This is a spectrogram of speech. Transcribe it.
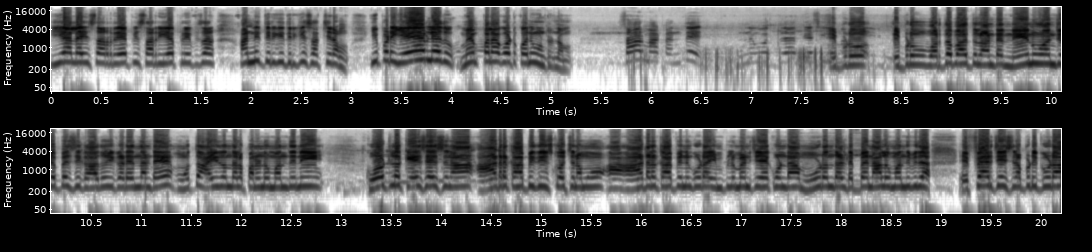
ఇవాళ ఇస్తారు రేపు ఇస్తారు ఏ రేపు ఇస్తారు అన్ని తిరిగి తిరిగి సచ్చినాము. ఇప్పుడు ఏం లేదు మేము కొట్టుకొని ఉంటున్నాము. సార్ మాకు అంతే చేసి- ఇప్పుడు ఇప్పుడు వరద బాధితులు అంటే నేను అని చెప్పేసి కాదు. ఇక్కడ ఏంటంటే మొత్తం ఐదు వందల పన్నెండు మందిని కోర్టులో కేసేసిన ఆర్డర్ కాపీ తీసుకొచ్చినాము. ఆ ఆర్డర్ కాపీని కూడా ఇంప్లిమెంట్ చేయకుండా మూడు వందల డెబ్బై నాలుగు మంది మీద ఎఫ్ఐఆర్ చేసినప్పటికి కూడా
